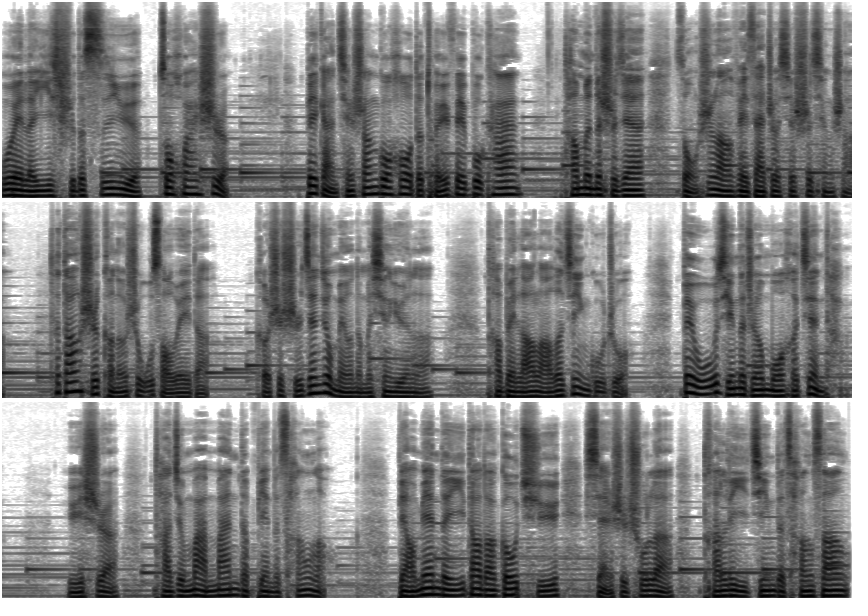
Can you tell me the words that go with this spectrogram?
为了一时的私欲做坏事，被感情伤过后的颓废不堪，他们的时间总是浪费在这些事情上。他当时可能是无所谓的，可是时间就没有那么幸运了。他被牢牢地禁锢住，被无情的折磨和践踏，于是他就慢慢地变得苍老。表面的一道道沟渠显示出了他历经的沧桑，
